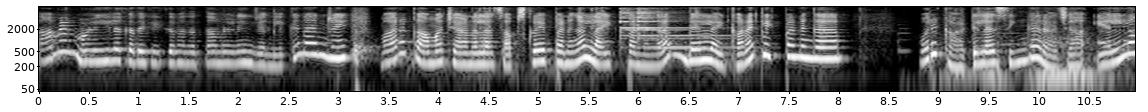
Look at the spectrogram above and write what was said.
தமிழ் மொழியில் கதை கேட்க வந்த தமிழ் நெஞ்சங்களுக்கு நன்றி. மறக்காமல் சேனலை சப்ஸ்கிரைப் பண்ணுங்கள் லைக் பண்ணுங்கள் பெல் ஐக்கானை கிளிக் பண்ணுங்கள் ஒரு காட்டில் சிங்கராஜா எல்லா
